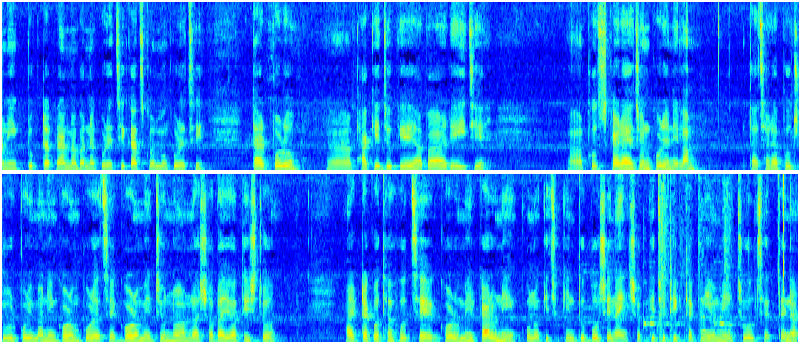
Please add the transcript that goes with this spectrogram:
অনেক টুকটাক রান্না বান্না করেছি, কাজকর্ম করেছি, তারপরও ফাঁকে ঝুঁকে আবার এই যে ফুচকার আয়োজন করে নিলাম। তাছাড়া প্রচুর পরিমাণে গরম পড়েছে। গরমের জন্য আমরা সবাই অতিষ্ঠ। আরেকটা কথা হচ্ছে, গরমের কারণে কোনো কিছু কিন্তু বসে নাই। সব কিছু ঠিকঠাক নিয়মেই চলছে, তাই না?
